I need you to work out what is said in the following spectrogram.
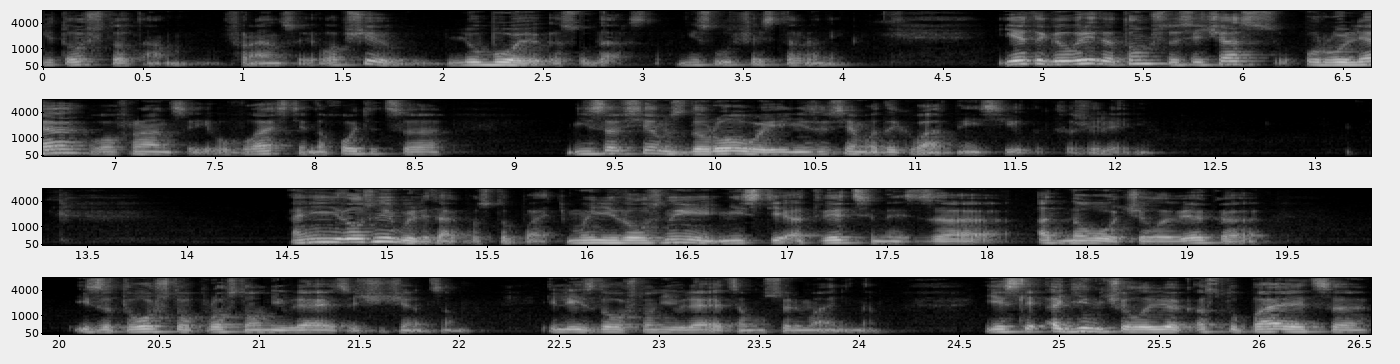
не то, что там Францию, вообще любое государство, не с лучшей стороны. И это говорит о том, что сейчас у руля во Франции, у власти находятся не совсем здоровые и не совсем адекватные силы, к сожалению. Они не должны были так поступать. Мы не должны нести ответственность за одного человека из-за того, что просто он является чеченцем. Или из-за того, что он является мусульманином. Если один человек оступается,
